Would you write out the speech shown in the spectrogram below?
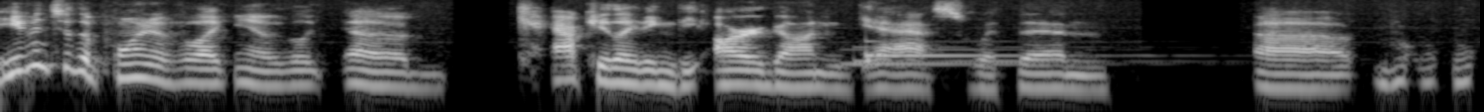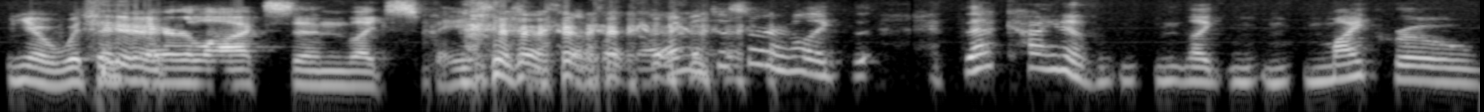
even to the point of like you know like uh, calculating the argon gas within uh you know within Yeah. airlocks and like space and stuff like that. i mean just sort of like th- that kind of like micro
